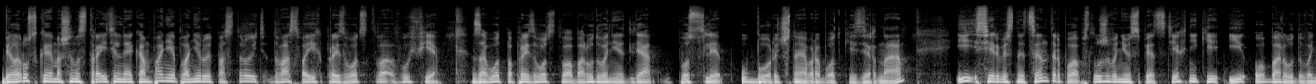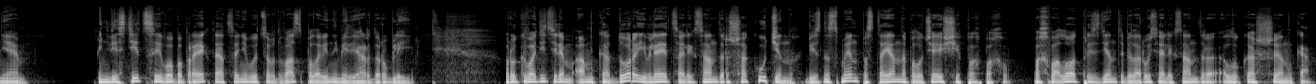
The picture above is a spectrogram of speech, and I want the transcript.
Белорусская машиностроительная компания планирует построить два своих производства в Уфе. Завод по производству оборудования для послеуборочной обработки зерна и сервисный центр по обслуживанию спецтехники и оборудования. Инвестиции в оба проекта оцениваются в 2,5 миллиарда рублей. Руководителем Амкадора является Александр Шакутин, бизнесмен, постоянно получающий похвалу от президента Беларуси Александра Лукашенко.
